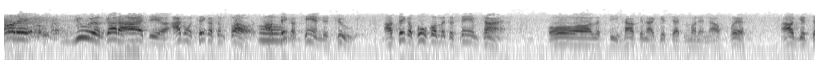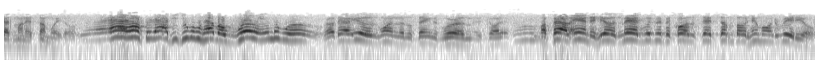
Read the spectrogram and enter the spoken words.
Shorty, you has got an idea. I'm going to take her some flowers. I'll Mm. take her candy, too. I'll take her both of them at the same time. Oh, let's see. How can I get that money now? Well, I'll get that money some way, though. After that, you, you won't have a worry in the world. Well, there is one little thing that worries me, Shorty. My pal Andy here is mad with me because I said something about him on the radio.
